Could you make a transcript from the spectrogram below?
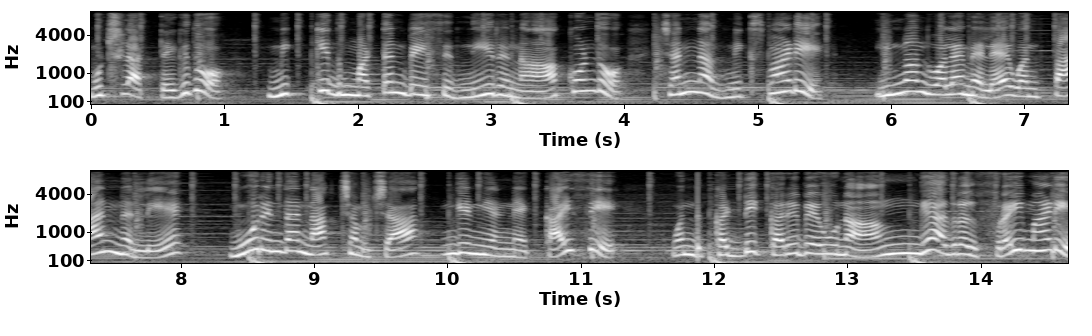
ಮುಚ್ಚಳ ತೆಗೆದು ಮಿಕ್ಕಿದ ಮಟನ್ ಬೇಯಿಸಿದ ನೀರನ್ನ ಹಾಕ್ಕೊಂಡು ಚೆನ್ನಾಗಿ ಮಿಕ್ಸ್ ಮಾಡಿ ಇನ್ನೊಂದು ಒಲೆ ಮೇಲೆ ಒಂದು ಪ್ಯಾನ್ನಲ್ಲಿ ಮೂರಿಂದ ನಾಲ್ಕು ಚಮಚ ಹಿಂಗೆಣ್ಣೆ ಕಾಯಿಸಿ ಒಂದು ಕಡ್ಡಿ ಕರಿಬೇವುನ ಹಂಗೆ ಅದರಲ್ಲಿ ಫ್ರೈ ಮಾಡಿ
